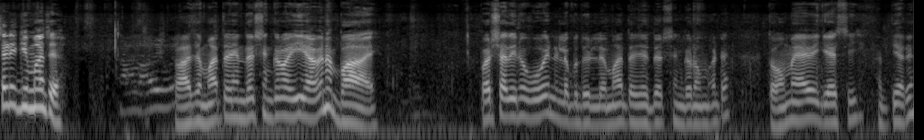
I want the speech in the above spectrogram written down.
સડી ગઈ માથે આવું આવ્યું તો આજે માતાજીને દર્શન કરવા એ આવે ને ભાઈ? પ્રસાદીનું હોય ને એટલે બધું, એટલે માતાજી દર્શન કરવા માટે. તો અમે આવી ગયા છીએ અત્યારે.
